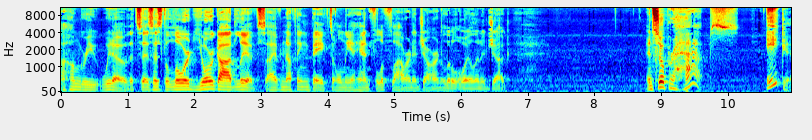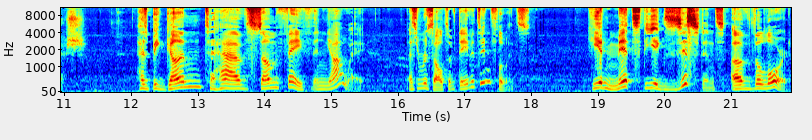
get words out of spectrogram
a hungry widow that says, As the Lord your God lives, I have nothing baked, only a handful of flour in a jar and a little oil in a jug. And so perhaps Achish has begun to have some faith in Yahweh as a result of David's influence. He admits the existence of the Lord.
